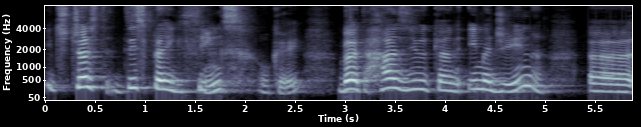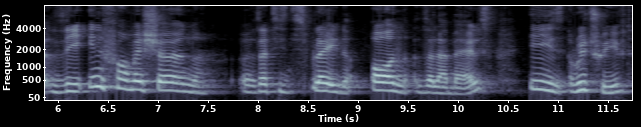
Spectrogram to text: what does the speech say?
it's just displaying things, okay, but as you can imagine, uh, the information uh, that is displayed on the labels is retrieved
